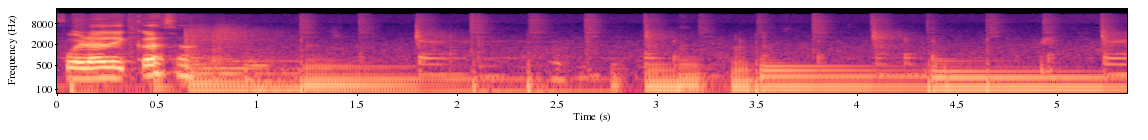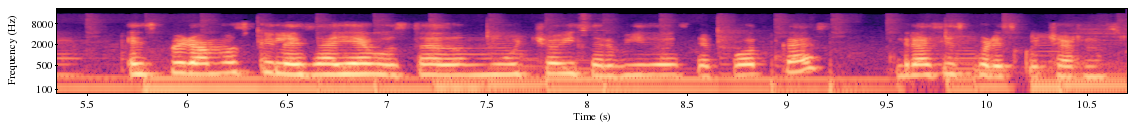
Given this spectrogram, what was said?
fuera de casa. Esperamos que les haya gustado mucho y servido este podcast. Gracias por escucharnos.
